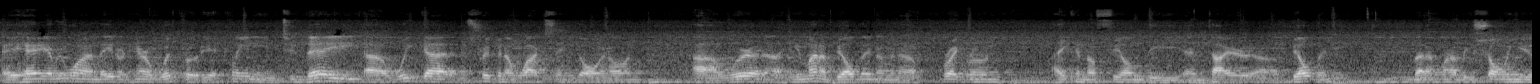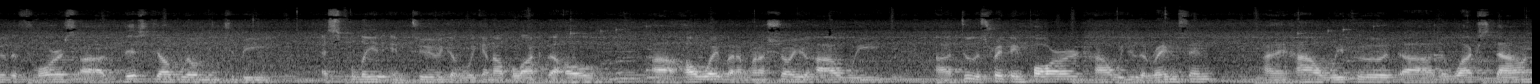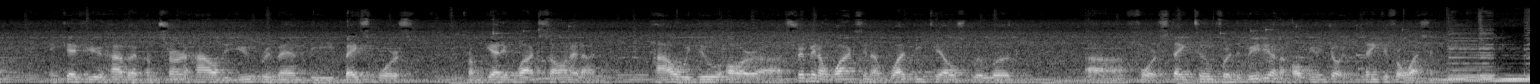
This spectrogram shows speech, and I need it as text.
Hey, hey everyone, Later here with Rodriguez Cleaning. Today uh, we got a stripping and waxing going on. Uh, we're at a Humana building. I'm in a break room. I cannot film the entire uh, building, but I'm gonna be showing you the floors. Uh, this job will need to be split in two because we cannot block the whole uh, hallway, but I'm gonna show you how we uh, do the stripping part, how we do the rinsing, and how we put uh, the wax down in case you have a concern how do you prevent the baseboards from getting wax on it and how we do our uh, stripping and waxing and what details we look uh, for. Stay tuned for the video and I hope you enjoy. Thank you for watching.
